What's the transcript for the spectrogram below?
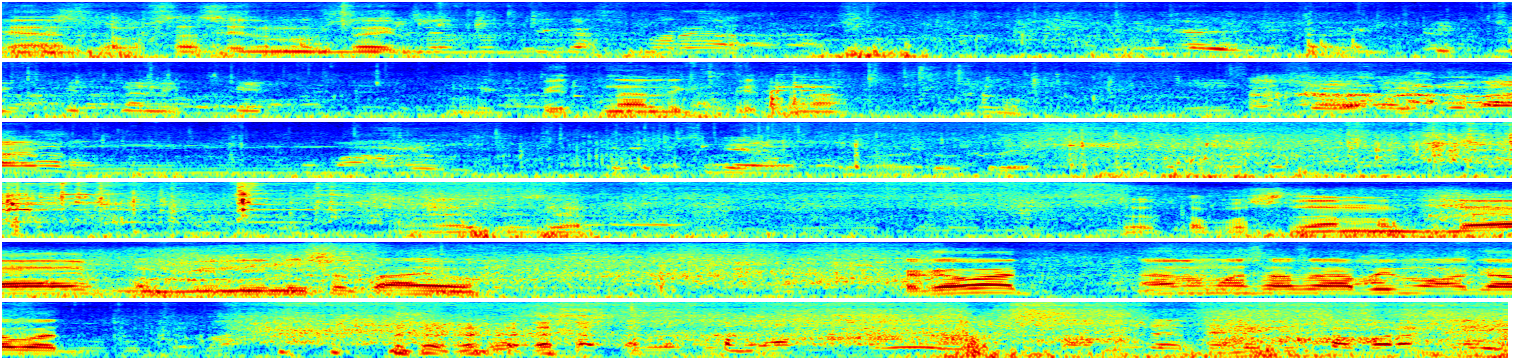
Yan, tapos na sila mag-dive. Ligpit na ligpit. Ligpit na, ligpit na. Isang sokol ko tayo pang umahon. Ano siya, sir? So tapos na mag-dive, maglilinis na tayo. Kagawad, anong masasabi mo kagawad? Na tayo sa barangay.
